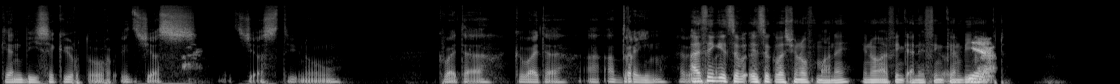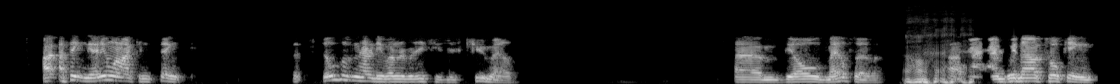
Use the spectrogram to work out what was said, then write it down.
can be secured, or it's just it's just you know quite a quite a, a dream. I think it's a it's a question of money. You know, I think anything can be yeah. hacked. I, I think the only one I can think that still doesn't have any vulnerabilities is Qmail, um, the old mail server. Uh-huh. uh, and we're now talking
